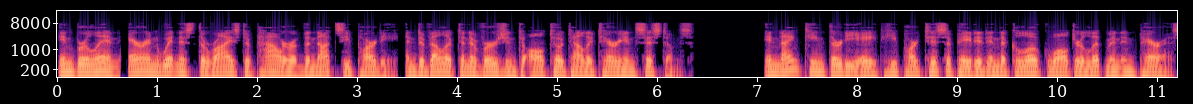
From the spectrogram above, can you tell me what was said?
In Berlin, Aron witnessed the rise to power of the Nazi Party, and developed an aversion to all totalitarian systems. In 1938 he participated in the colloque Walter Lippmann in Paris.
